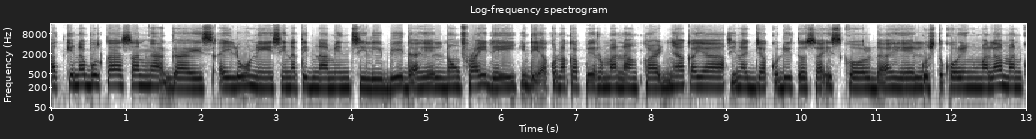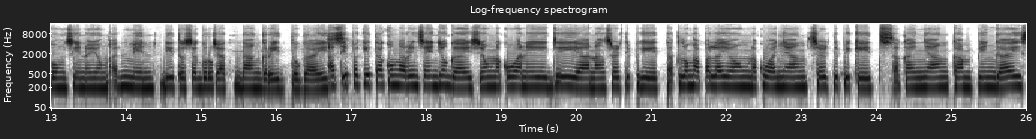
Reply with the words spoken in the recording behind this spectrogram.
At kinabukasan nga guys ay lunes sinatid namin si Libby dahil nung Friday hindi ako nakapirma ng card niya kaya sinadya ko dito sa school dahil gusto ko ring malaman kung sino yung admin dito sa group chat ng grade 2 guys. At ipakita ko nga rin sa inyo guys yung nakuha ni Jaya ng certificate. Tatlo nga pala yung nakuha niyang certificate sa kanyang camping guys.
